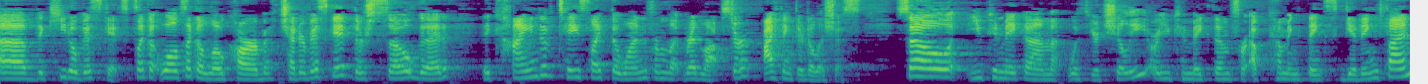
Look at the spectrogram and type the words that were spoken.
of the keto biscuits. It's like a, well, it's like a low carb cheddar biscuit. They're so good. They kind of taste like the one from Red Lobster. I think they're delicious. So you can make them with your chili or you can make them for upcoming Thanksgiving fun.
